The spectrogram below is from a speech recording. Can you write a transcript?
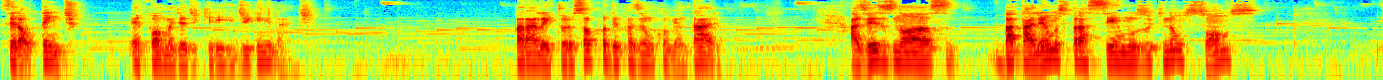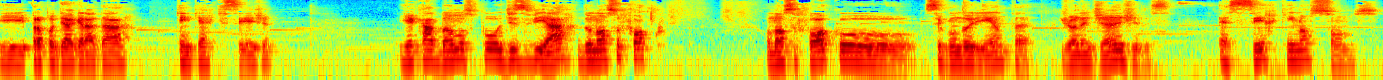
Ser autêntico é forma de adquirir dignidade. Para a leitura, só poder fazer um comentário. Às vezes nós batalhamos para sermos o que não somos e para poder agradar quem quer que seja e acabamos por desviar do nosso foco. O nosso foco, segundo orienta Joana de Ângeles, é ser quem nós somos.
